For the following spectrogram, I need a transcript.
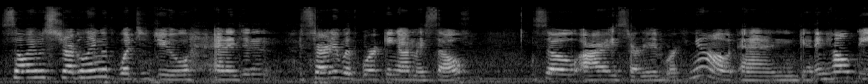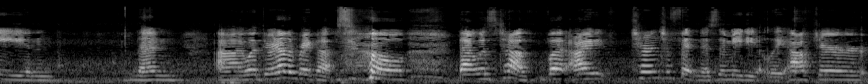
So I was struggling with what to do, and I didn't. It started with working on myself. So I started working out and getting healthy, and then uh, I went through another breakup. So that was tough. But I turned to fitness immediately after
